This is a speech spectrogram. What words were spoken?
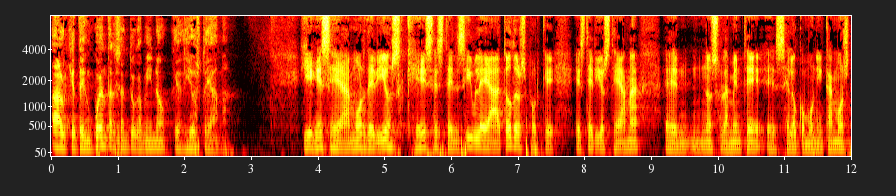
al que te encuentres en tu camino que Dios te ama y en ese amor de Dios que es extensible a todos, porque este Dios te ama, eh, no solamente eh, se lo comunicamos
